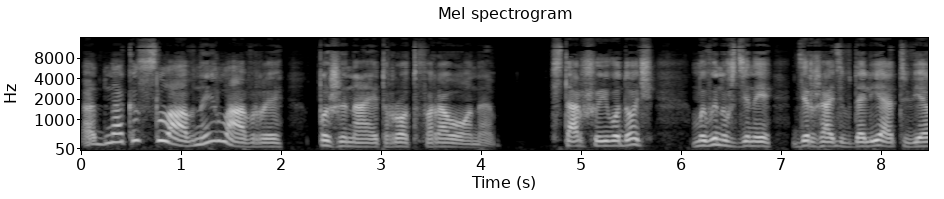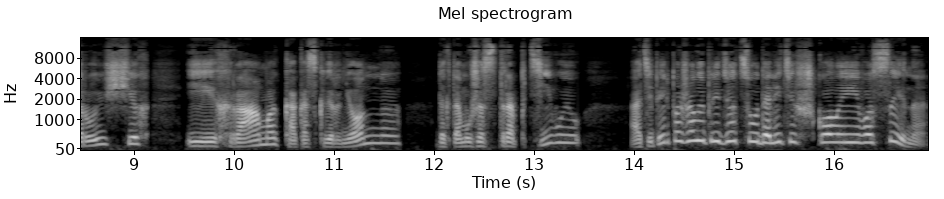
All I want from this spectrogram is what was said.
«Однако славные лавры пожинает род фараона. Старшую его дочь мы вынуждены держать вдали от верующих и храма, как оскверненную, да к тому же строптивую, а теперь, пожалуй, придется удалить из школы и его сына.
